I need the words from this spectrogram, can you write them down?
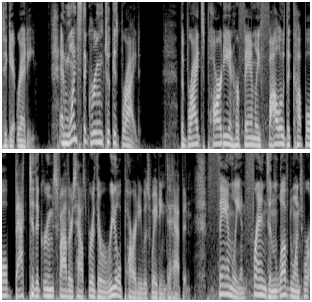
to get ready. And once the groom took his bride, the bride's party and her family followed the couple back to the groom's father's house where the real party was waiting to happen. Family and friends and loved ones were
